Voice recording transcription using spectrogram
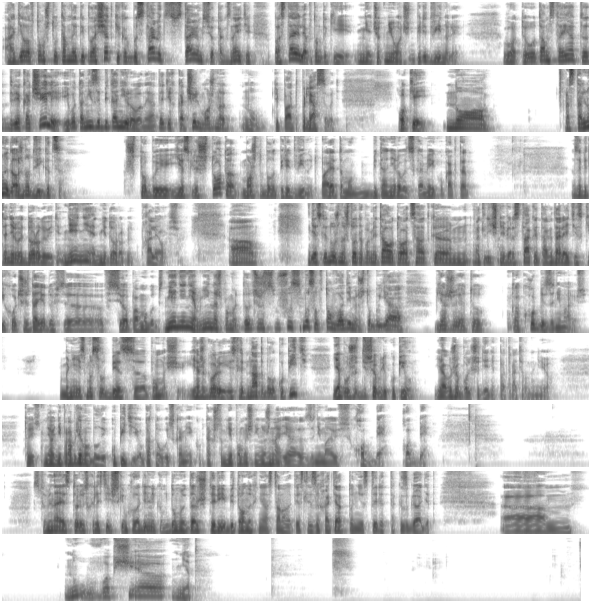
А дело в том, что там на этой площадке как бы ставит, ставим все так, знаете, поставили, а потом такие, нет, что-то не очень, передвинули. Вот, и там стоят две качели, и вот они забетонированы. От этих качель можно, ну, типа, отплясывать. Окей, но остальное должно двигаться, чтобы, если что-то, можно было передвинуть. Поэтому бетонировать скамейку как-то Забетонировать дорого ведь? Не, не, недорого, халява все. А, если нужно что-то по металлу, то отсадка, отличный верстак и так далее, тиски, хочешь, доеду, все, все помогут. Не-не-не, мне не нужно помочь. Тут же смысл в том, Владимир, чтобы я, я же это как хобби занимаюсь. Мне есть смысл без э, помощи. Я же говорю, если бы надо было купить, я бы уже дешевле купил. Я уже больше денег потратил на нее. То есть у меня не проблема была купить ее готовую скамейку. Так что мне помощь не нужна. Я занимаюсь хобби. Хобби. Вспоминая историю с холистическим холодильником, думаю, даже штыри и бетон их не остановят. Если захотят, то не стырят, так и сгадят. Эм... Ну, вообще нет.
